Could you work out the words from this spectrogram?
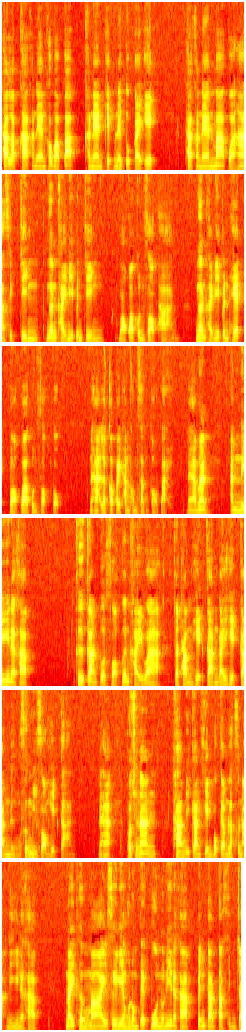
ถ้ารับค่าคะแนนเข้ามาปั๊บคะแนนเก็บในตัวแปร x ถ้าคะแนนมากกว่า 50 จริง เงื่อนไขนี้เป็นจริง บอกว่าคุณสอบผ่าน เงื่อนไขนี้เป็นเท็จบอกว่าคุณสอบตกนะฮะแล้วก็ไปทำคำสั่งต่อไปนะเพราะฉะนั้นอันนี้นะครับ คือการตรวจสอบเงื่อนไขว่าจะทำเหตุการณ์ใดเหตุการณ์หนึ่ง ซึ่งมี 2 เหตุการณ์นะฮะเพราะฉะนั้นถ้ามีการเขียนโปรแกรมลักษณะนี้นะครับ ในเครื่องหมายสี่เหลี่ยมขนมเปียกปูนตัวนี้นะครับ เป็นการตัดสินใจ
